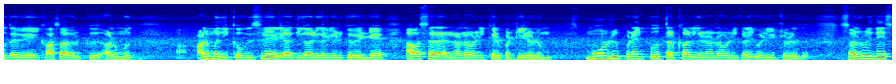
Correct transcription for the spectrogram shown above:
உதவியை காசாவிற்கு அனுமதி அனுமதிக்கவும் இஸ்ரேலிய அதிகாரிகள் எடுக்க வேண்டிய அவசர நடவடிக்கைகள் பட்டியலிடும். மூன்று பிணைப்பு தற்காலிக நடவடிக்கைகளை வெளியிட்டுள்ளது. சர்வதேச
